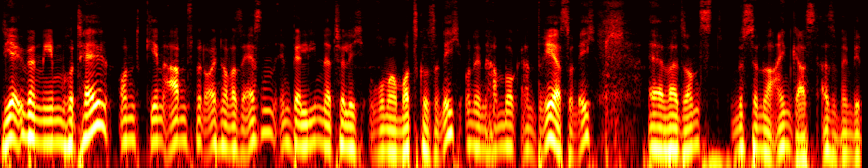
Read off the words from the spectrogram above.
wir übernehmen Hotel und gehen abends mit euch noch was essen. In Berlin natürlich Roman Motzkus und ich und in Hamburg Andreas und ich, äh, weil sonst müsste nur ein Gast, also wenn wir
